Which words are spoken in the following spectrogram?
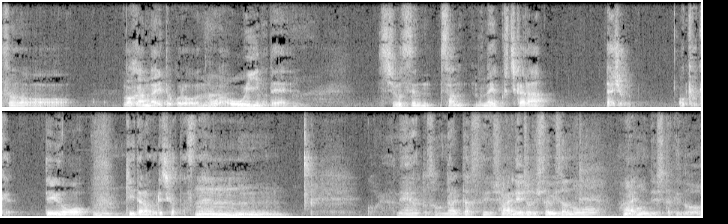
その分かんないところの方が多いので、柴田さんのね口から「大丈夫。OKOK」っていうのを聞いたのは嬉しかったですね、これねあとその成田選手がね、はい。ちょっと久々の日本でしたけど、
